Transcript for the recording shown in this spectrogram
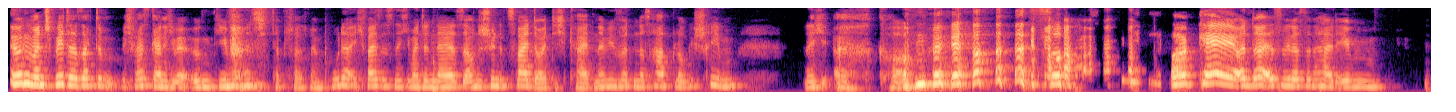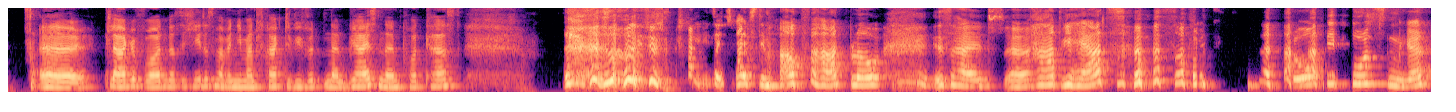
irgendwann später sagte, ich weiß gar nicht mehr, irgendjemand, ich glaube, das war mein Bruder, ich weiß es nicht, ich meinte, naja, das ist auch eine schöne Zweideutigkeit, ne? Wie wird denn das Hardblow geschrieben? Ich, ach komm, so, okay, und da ist mir das dann halt eben äh, klar geworden, dass ich jedes Mal, wenn jemand fragte, wie wird denn wie heißt denn dein Podcast? so, ich, ich schreib's dem auf, Hardblow ist halt äh, hart wie Herz. so, So wie Pusten, gell?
